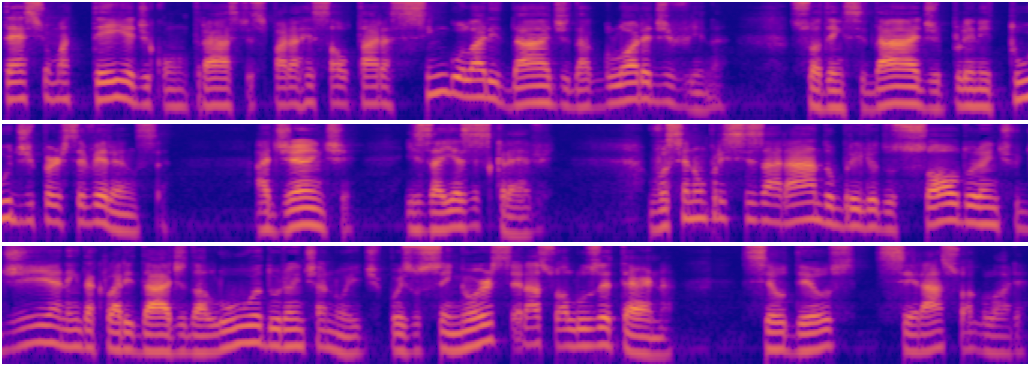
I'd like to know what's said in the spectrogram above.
tece uma teia de contrastes para ressaltar a singularidade da glória divina, sua densidade, plenitude e perseverança. Adiante, Isaías escreve: você não precisará do brilho do sol durante o dia, nem da claridade da lua durante a noite, pois o Senhor será sua luz eterna. Seu Deus será sua glória.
